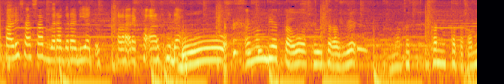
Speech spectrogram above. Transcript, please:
sekali sasab gara-gara dia tuh kalau reka alhuda Bu, emang dia tahu aku cakap gue. Emang kan- kan kata kamu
